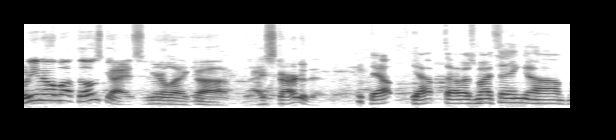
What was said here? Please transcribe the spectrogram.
"What do you know about those guys?" And you're like, uh, "I started it." Yep, yep. That was my thing. Um,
